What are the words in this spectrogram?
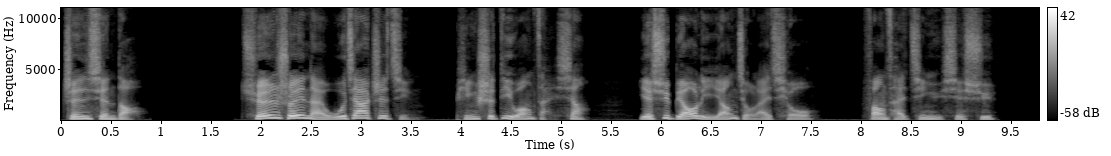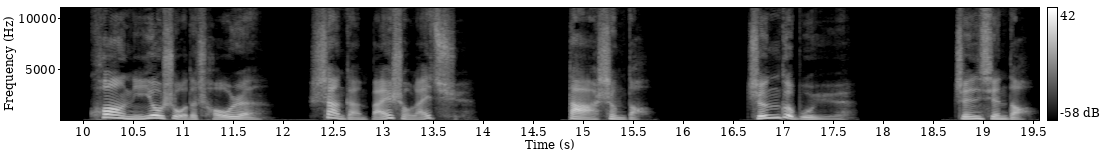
真仙道：“泉水乃无家之井，平是帝王宰相，也需表里洋酒来求，方才仅与些虚。”况你又是我的仇人，善敢摆手来取？大圣道：“真个不语。”真仙道：“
